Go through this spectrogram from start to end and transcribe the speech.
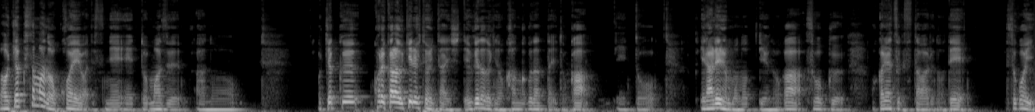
まあ、お客様の声はですね、えーと、まず、あの、お客、これから受ける人に対して受けた時の感覚だったりとか、えーと、得られるものっていうのがすごくわかりやすく伝わるので、すごい、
